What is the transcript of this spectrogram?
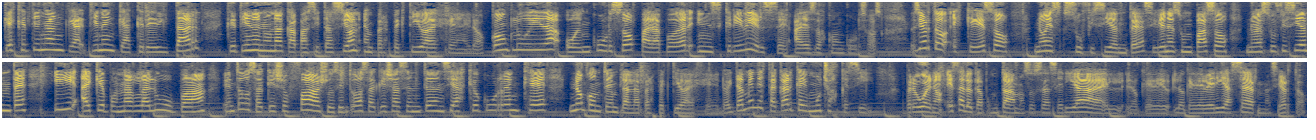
que es que, tengan que tienen que acreditar que tienen una capacitación en perspectiva de género, concluida o en curso para poder inscribirse a esos concursos. Lo cierto es que eso no es suficiente, si bien es un paso, no es suficiente y hay que poner la lupa en todos aquellos fallos y en todas aquellas sentencias que ocurren que no contemplan la perspectiva de género. Y también destacar que hay muchos que sí, pero bueno, es a lo que apuntamos, o sea, sería lo, que, lo que debería ser, ¿no es cierto?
